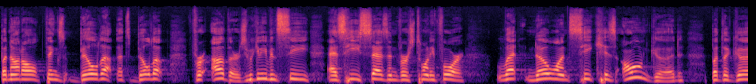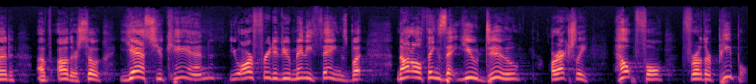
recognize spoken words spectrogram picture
but not all things build up. That's build up for others. We can even see, as he says in verse 24, let no one seek his own good, but the good of others. So, yes, you can. You are free to do many things, but not all things that you do are actually helpful for other people.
